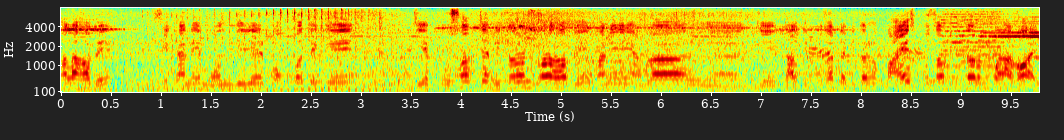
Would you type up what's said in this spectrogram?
ঢালা হবে, সেখানে মন্দিরের পক্ষ থেকে যে প্রসাদটা বিতরণ করা হবে, ওখানে আমরা যে কালকে প্রসাদটা বিতরণ, পায়েস প্রসাদ বিতরণ করা হয়,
